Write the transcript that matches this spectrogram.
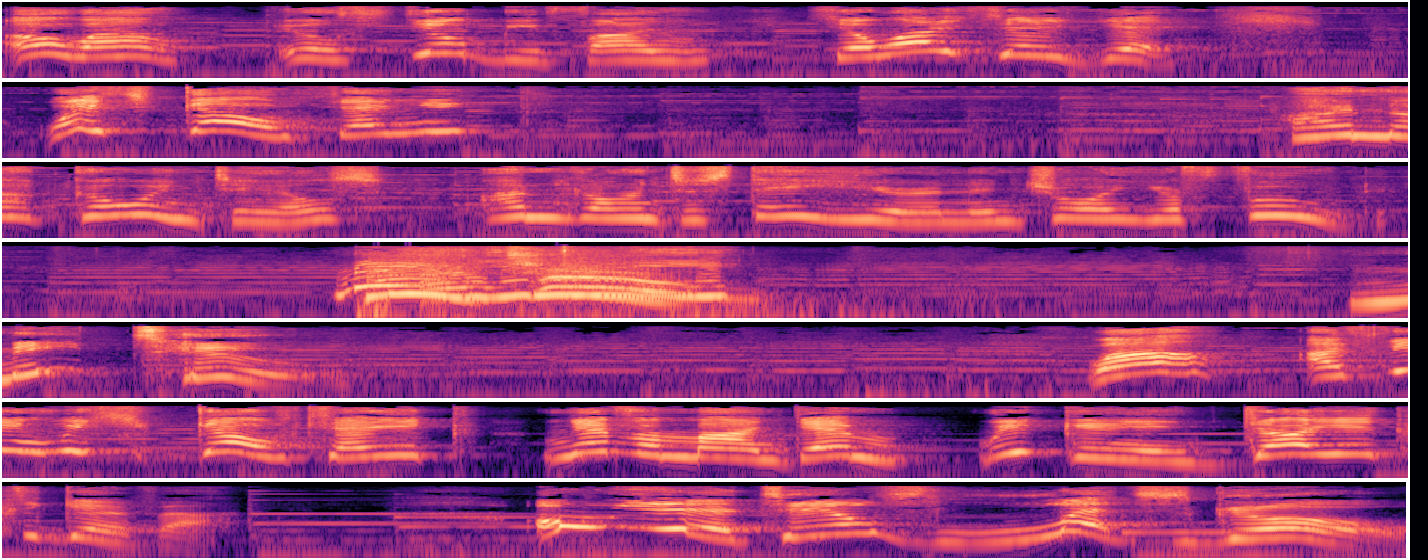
Oh well, it'll still be fun. So I say yes. Let's go, Sonic. I'm not going, Tails. I'm going to stay here and enjoy your food. Me too. Me too. Never mind them. We can enjoy it together. Oh yeah, Tails, let's go.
